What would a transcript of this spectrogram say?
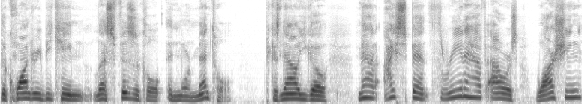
the quandary became less physical and more mental. Because now you go, man, I spent three and a half hours washing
